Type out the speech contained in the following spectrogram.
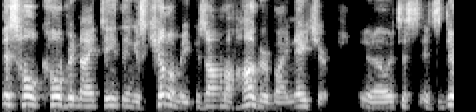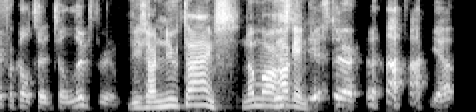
this whole COVID nineteen thing is killing me because I'm a hugger by nature. You know, it's just it's difficult to to live through. These are new times. No more Yes, hugging. Yes, sir. yep.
